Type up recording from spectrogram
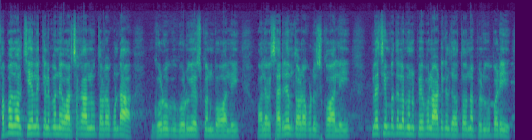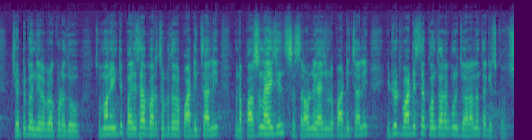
సపోజ్ వాళ్ళు చీరలకు వెళ్ళిపోయిన వర్షకాలం తొడకుండా గొడుగు గొడుగు వేసుకొని పోవాలి. వాళ్ళ శరీరం తొడకుండా చూసుకోవాలి. ప్లస్ ఈ మనం పేపర్ ఆర్టికల్ చదువుతున్న పిడుగుపడి చెట్టుకొని నిలబడకూడదు. సో మన ఇంటి పరిసర పరిశుభ్రత పాటించాలి. మన పర్సనల్ హైజీన్స్ సరౌండింగ్ హైజీన్ కూడా పాటించాలి. ఇటువంటి పాటిస్తే కొంతవరకు మన జ్వరాలను తగ్గించుకోవచ్చు.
